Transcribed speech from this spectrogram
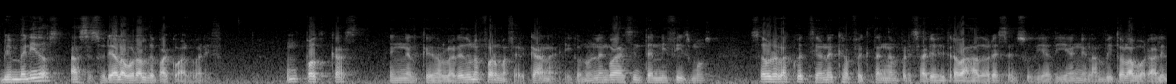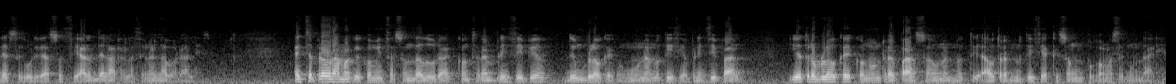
Bienvenidos a Asesoría Laboral de Paco Álvarez, un podcast en el que hablaré de una forma cercana y con un lenguaje sin tecnicismos sobre las cuestiones que afectan a empresarios y trabajadores en su día a día en el ámbito laboral y de seguridad social de las relaciones laborales. Este programa que comienza su andadura constará en principio de un bloque con una noticia principal y otro bloque con un repaso a, unas a otras noticias que son un poco más secundarias.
